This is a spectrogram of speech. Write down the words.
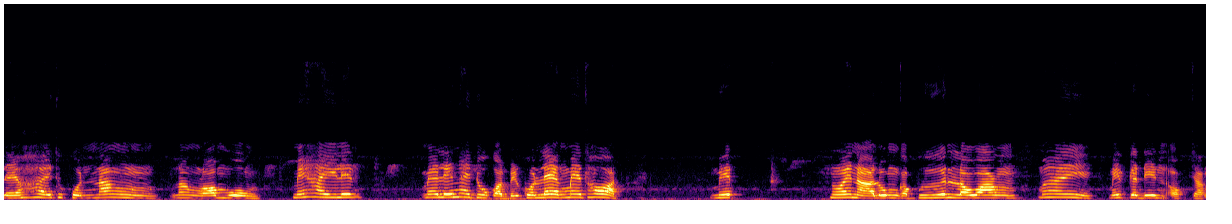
แล้วให้ทุกคนนั่งนั่งล้อมวง ไม่ให้เล่น แม่เล่นให้ดูก่อนเป็นคนแรกแม่ทอด เม็ดน้อยหนาลงกับพื้นระวังไม่เม็ดกระเด็นออกจาก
